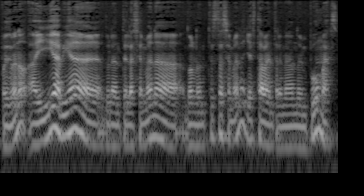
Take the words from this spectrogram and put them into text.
Pues bueno, ahí había durante la semana, durante esta semana ya estaba entrenando en Pumas.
